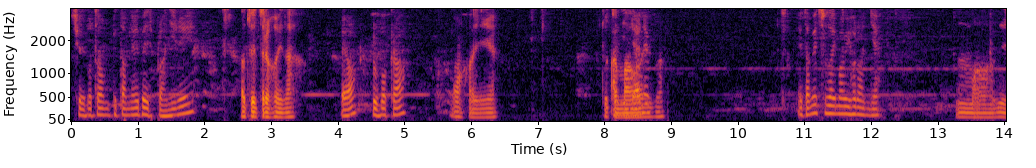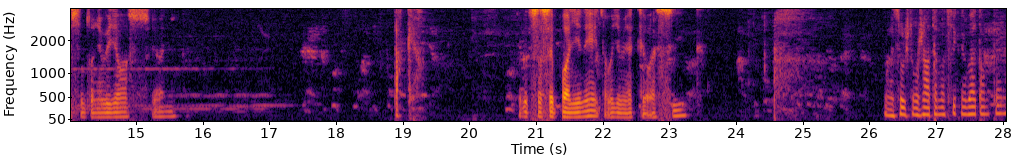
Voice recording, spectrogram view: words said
čili potom by tam měly být planiny, A to je trhojna. jo, hluboká. No ani nie. To tam malá ne, ne- iba. Je tam něco zajímavého na dně. No, nic som to nevidel asi ani. Tak jo. Tak to zase planiny, tam vidím nejaký lesík. No, nejsou už to možná ten lesík, nebo je tam ten?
